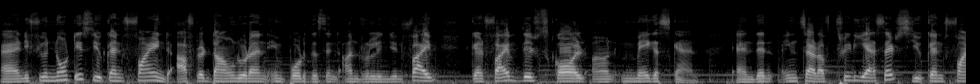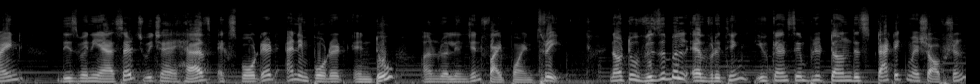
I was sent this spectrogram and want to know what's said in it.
and if you notice you can find after download and import this in Unreal Engine 5 you can find this called on Megascan and then inside of 3d assets you can find these many assets which I have exported and imported into Unreal Engine 5.3 now to visible everything you can simply turn this static mesh option.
